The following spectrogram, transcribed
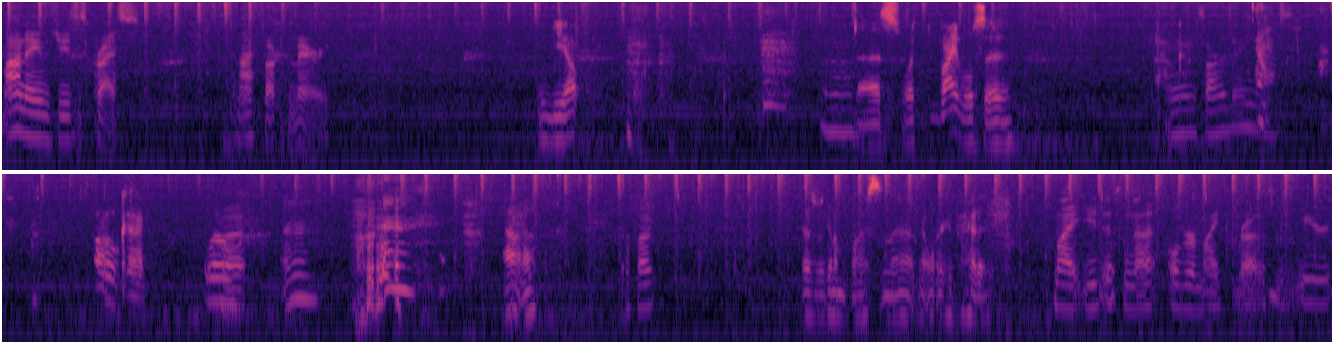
My name's Jesus Christ. And I fucked Mary. Yep. That's what the Bible said. And sardines. Oh god. What? Uh, I don't know. The fuck? I was gonna bust in that. Don't worry about it. Mike, you just nut over Mike, bro. This is weird.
